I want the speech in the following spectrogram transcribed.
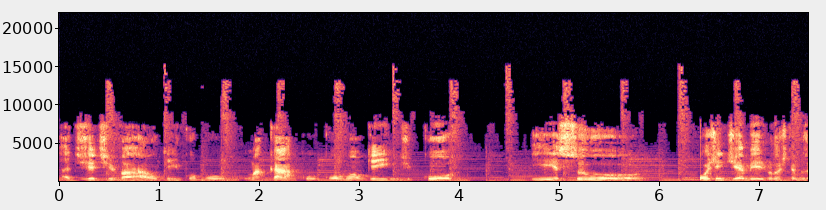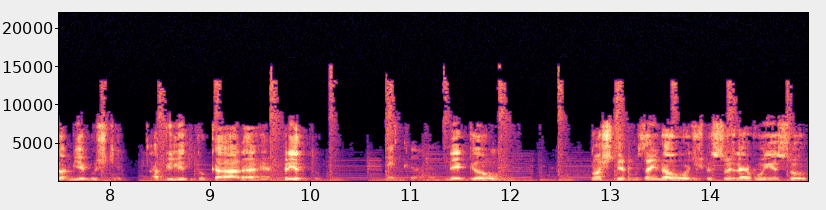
adjetivar alguém como um macaco, como alguém de cor. E isso. Hoje em dia mesmo, nós temos amigos que o apelido do cara é preto. Negão. Negão. Nós temos ainda hoje, as pessoas levam isso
